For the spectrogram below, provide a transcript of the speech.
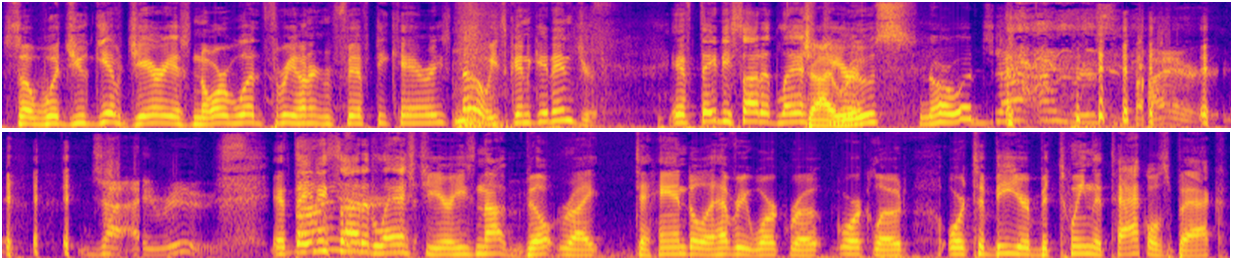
So would you give Jarius Norwood 350 carries? No, he's going to get injured. If they decided last year, Jairus Norwood. Jairus Byrd. Jairus. if they Byrd. decided last year he's not built right to handle a heavy work ro- workload or to be your between the tackles back,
